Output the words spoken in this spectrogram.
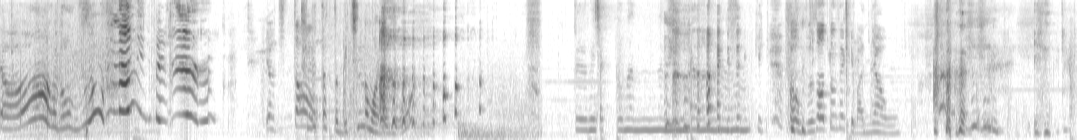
야 너무 무서워. 야 진짜. 틀렸다 또 미친놈 아니야 너? 뜸이 자꾸만 이 는다. 새끼 어 무서웠던 새끼 맞냐고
